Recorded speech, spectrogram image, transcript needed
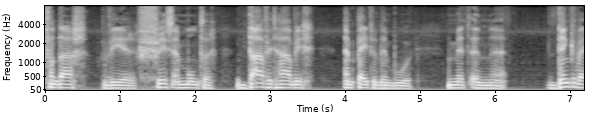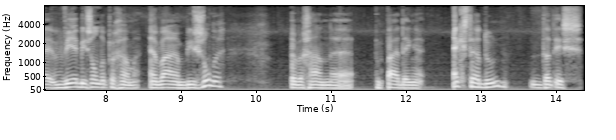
Vandaag weer fris en monter David Habig en Peter den Boer. Met een, uh, denken wij, weer bijzonder programma. En waarom bijzonder? We gaan uh, een paar dingen extra doen. Dat is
